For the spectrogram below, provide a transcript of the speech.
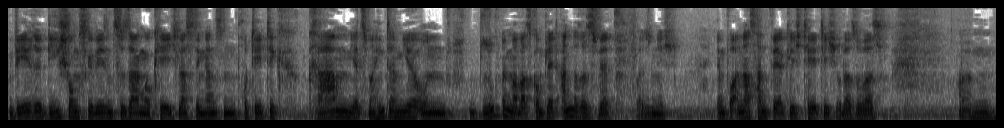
wäre die Chance gewesen zu sagen, okay, ich lasse den ganzen Prothetik-Kram jetzt mal hinter mir und suche mir mal was komplett anderes, werd, weiß ich nicht, irgendwo anders handwerklich tätig oder sowas. Ähm,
